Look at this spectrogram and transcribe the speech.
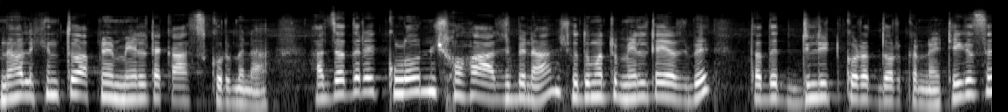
নাহলে কিন্তু আপনার মেলটা কাজ করবে না। আর যাদের এই ক্লোন সহ আসবে না, শুধুমাত্র মেলটাই আসবে, তাদের ডিলিট করার দরকার নাই, ঠিক আছে?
